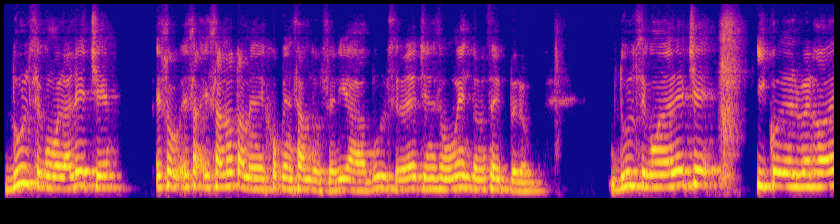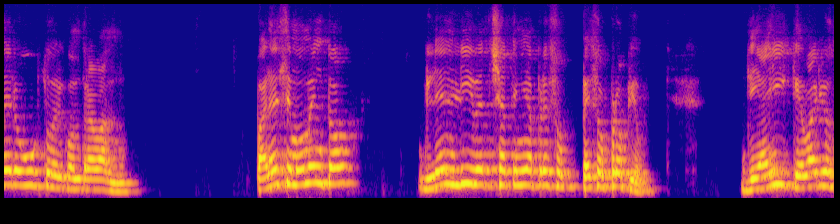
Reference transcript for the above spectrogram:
dulce como la leche, eso, esa, nota me dejó pensando, sería dulce la leche en ese momento, no sé, pero dulce como la leche y con el verdadero gusto del contrabando. Para ese momento, Glenlivet ya tenía peso propio. De ahí que, varios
